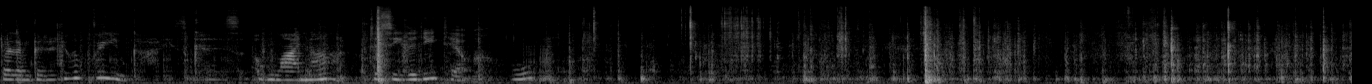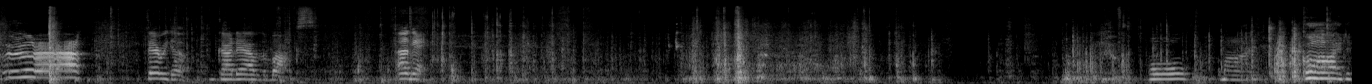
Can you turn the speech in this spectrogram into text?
But I'm gonna do it for you guys, because why not? To see the detail. Oh. There we go. Got it out of the box. Okay. Oh my god.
